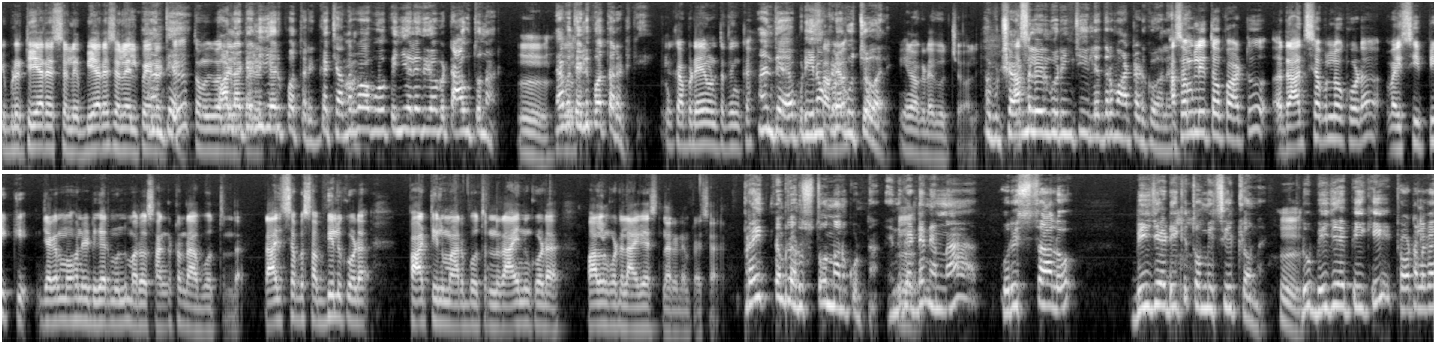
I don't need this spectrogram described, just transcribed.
ఇప్పుడు టిఆర్ఎస్ బీఆర్ఎస్ వెళ్ళిపోయినట్టు వాళ్ళు అటు వెళ్ళి చేరిపోతారు. ఇంకా చంద్రబాబు ఓపెన్ చేయలేదు కాబట్టి ఆగుతున్నారు. లేకపోతే వెళ్ళిపోతారు అటుకి. ఇంకా అప్పుడు ఏముంటది ఇంకా. అంతే. అప్పుడు ఈయన ఒక్కడే కూర్చోవాలి. ఈయన ఒకడే కూర్చోవాలి. అప్పుడు షర్మిల గురించి వీళ్ళిద్దరు మాట్లాడుకోవాలి. అసెంబ్లీతో పాటు రాజ్యసభలో కూడా వైసీపీకి జగన్మోహన్ రెడ్డి గారి ముందు మరో సంకటం రాబోతుందా? రాజ్యసభ సభ్యులు కూడా పార్టీలు మారబోతున్నారు. ఆయన కూడా వాళ్ళని కూడా లాగేస్తున్నారనే ప్రచారం. ప్రయత్నం నడుస్తుంది అనుకుంటున్నా ఎందుకంటే నిన్న ఒరిస్సాలో బీజేడీకి తొమ్మిది సీట్లు ఉన్నాయి. ఇప్పుడు బీజేపీకి టోటల్గా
